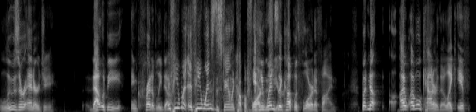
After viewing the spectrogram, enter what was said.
loser energy. That would be incredibly dumb. If he win, if he wins the Stanley Cup with Florida, if he this wins year, the cup with Florida, fine. But no, I, I will counter though. Like if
